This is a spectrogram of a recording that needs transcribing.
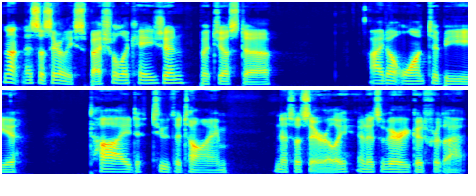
not necessarily special occasion, but just uh I don't want to be tied to the time necessarily, and it's very good for that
